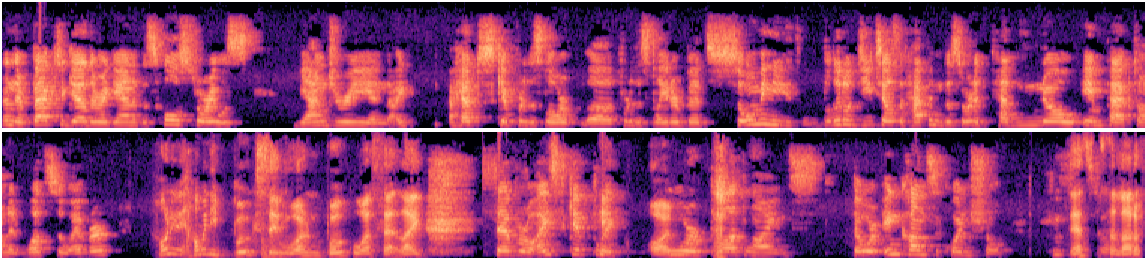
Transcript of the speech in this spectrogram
Then they're back together again, and this whole story was meandering, and I I had to skip for this lower uh, for this later bit. So many little details that happened in the story that had no impact on it whatsoever. How many how many books in one book was that? Like Several. I skipped like four plot lines that were inconsequential. That's just a lot of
